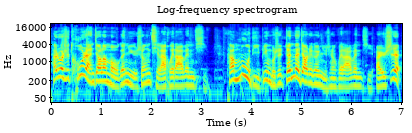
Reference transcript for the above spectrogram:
他若是突然叫了某个女生起来回答问题，他目的并不是真的叫这个女生回答问题，而是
